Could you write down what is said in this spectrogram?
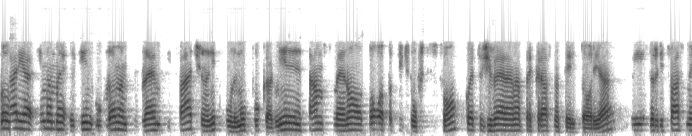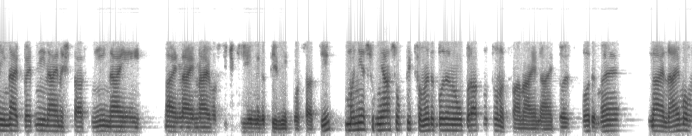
България имаме един огромен проблем и това е, че на никого не му пука. Ние там сме едно много апатично общество, което живее на една прекрасна територия и заради това сме и най-бедни, и най-нещастни, и най- най-най-най във всички негативни класации. Ма ние с огня се опитваме да бъдем обратното на това най-най, т.е. да бъдем най-най в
